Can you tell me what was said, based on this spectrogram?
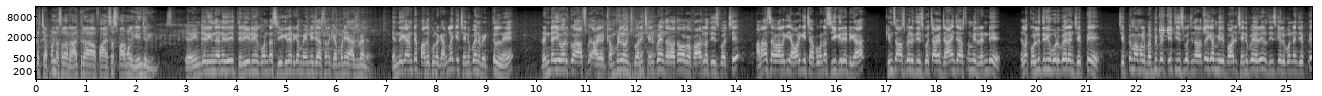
సార్ చెప్పండి అసలు రాత్రి ఆ ఫా- ఎస్ఎస్ ఫార్మాలో ఏం జరిగింది? ఏం జరిగింది అనేది తెలియకుండా సీక్రెట్గా మెయింటైన్ చేస్తున్నారు కంపెనీ యాజమాన్యం. ఎందుకంటే పదకొండు గంటలకి చనిపోయిన వ్యక్తుల్ని రెండు అయ్యే వరకు హాస్పి ఆ కంపెనీలో ఉంచుకొని చనిపోయిన తర్వాత ఒక కారులో తీసుకొచ్చి అనాథ శవాలకి ఎవరికి చెప్పకుండా సీక్రెట్గా కిమ్స్ హాస్పిటల్కి తీసుకొచ్చి అక్కడ జాయిన్ చేస్తాం మీరు రండి. ఇలా కొల్లు తిరిగి పడిపోయారని చెప్పి చెప్పి మమ్మల్ని మబ్బి పెట్టి తీసుకొచ్చిన తర్వాత ఇక మీ బాడీ చనిపోయారు వీళ్ళు తీసుకెళ్ళిపోండి అని చెప్పి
